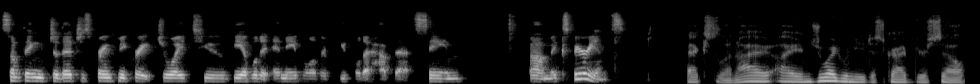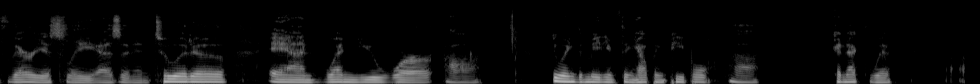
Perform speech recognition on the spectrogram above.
something to, that just brings me great joy to be able to enable other people to have that same um, experience. Excellent. I, I enjoyed when you described yourself variously as an intuitive, and when you were uh, doing the medium thing, helping people uh, connect with uh,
